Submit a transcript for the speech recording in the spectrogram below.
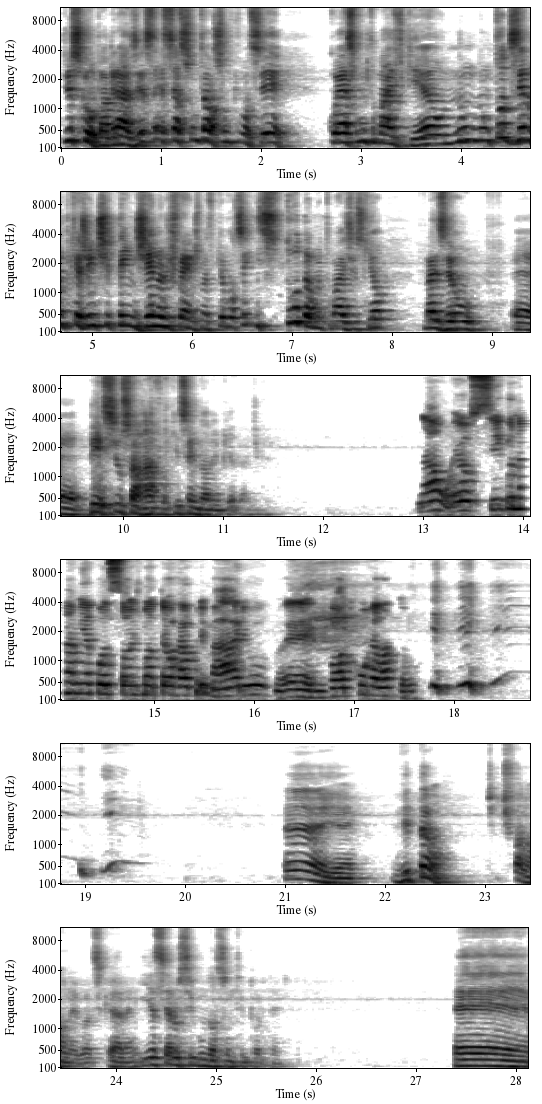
Desculpa, Grazi, esse, esse, assunto é um assunto que você conhece muito mais do que eu. Não estou dizendo porque a gente tem gênero diferente, mas porque você estuda muito mais isso que eu, mas eu é, desci o sarrafo aqui sem dar nem piedade. Não, eu sigo na minha posição de manter o réu primário, é, voto com o relator. ai, ai. Vitão, deixa eu te falar um negócio, cara. E esse era o segundo assunto importante. É,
